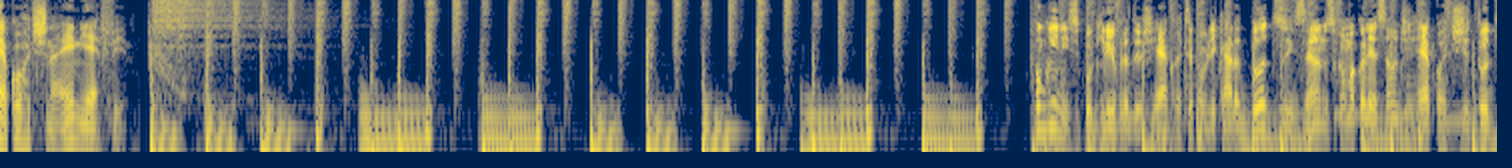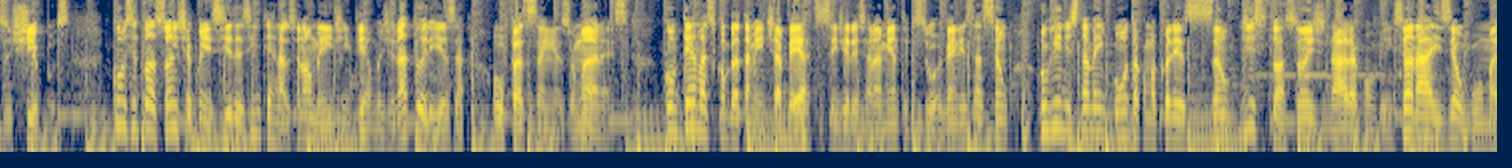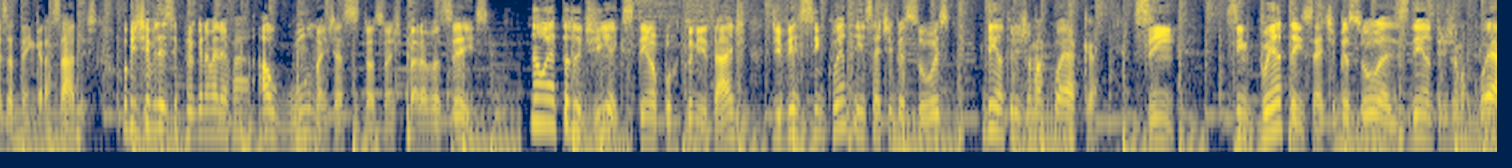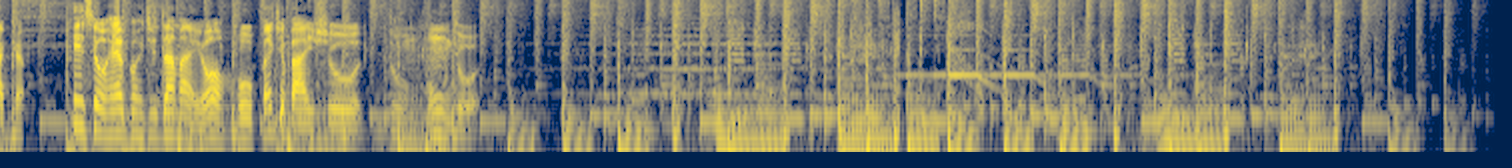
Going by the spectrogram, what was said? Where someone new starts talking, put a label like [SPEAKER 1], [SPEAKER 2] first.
[SPEAKER 1] Recordes na MF. O Guinness Book Livro dos Recordes é publicado todos os anos com uma coleção de recordes de todos os tipos, com situações reconhecidas internacionalmente em termos de natureza ou façanhas humanas. Com temas completamente abertos e sem direcionamento de sua organização, o Guinness também conta com uma coleção de situações nada convencionais e algumas até engraçadas. O objetivo desse programa é levar algumas dessas situações para vocês. Não é todo dia que se tem a oportunidade de ver 57 pessoas dentro de uma cueca. Sim, 57 pessoas dentro de uma cueca. Esse é o recorde da maior roupa de baixo do mundo.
